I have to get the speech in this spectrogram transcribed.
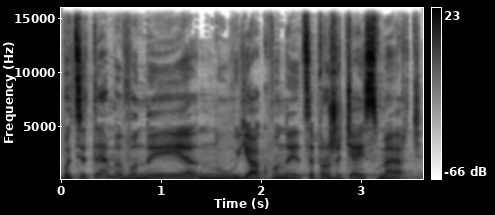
Бо ці теми, вони ну як вони це про життя і смерть.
